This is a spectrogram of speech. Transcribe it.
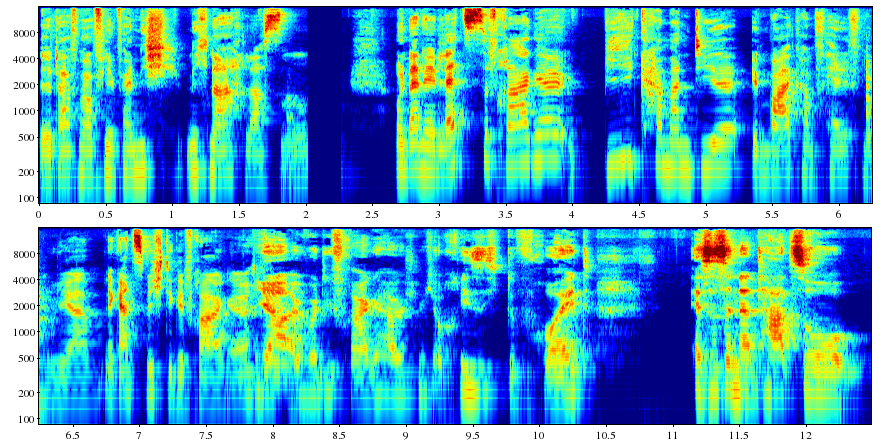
da darf man auf jeden Fall nicht nicht nachlassen. Und eine letzte Frage, wie kann man dir im Wahlkampf helfen, Julia? Eine ganz wichtige Frage. Ja, über die Frage habe ich mich auch riesig gefreut. Es ist in der Tat so,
